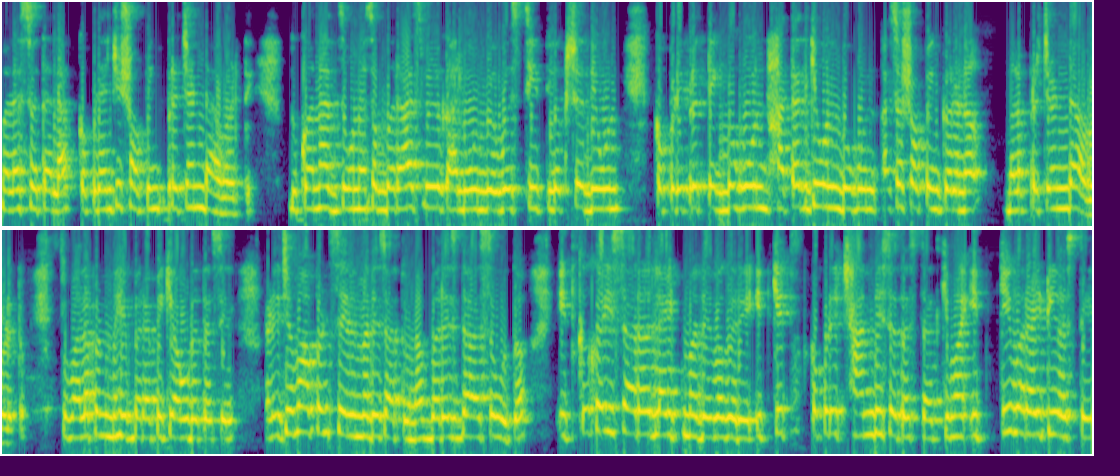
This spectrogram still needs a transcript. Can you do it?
मला स्वतःला कपड्यांची शॉपिंग प्रचंड आवडते. दुकानात जाऊन असं बराच वेळ घालवून व्यवस्थित लक्ष देऊन कपडे प्रत्येक बघून हातात घेऊन बघून असं शॉपिंग करणं मला प्रचंड आवडतो. तुम्हाला पण हे बऱ्यापैकी आवडत असेल. आणि जेव्हा आपण सेलमध्ये जातो ना बरेचदा असं होतं इतकं काही सारं लाइटमध्ये वगैरे इतके कपडे छान दिसत असतात किंवा इतकी व्हरायटी असते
